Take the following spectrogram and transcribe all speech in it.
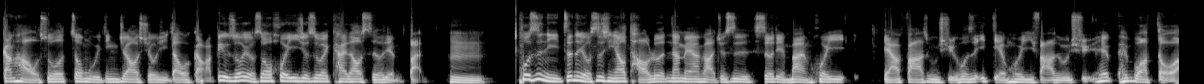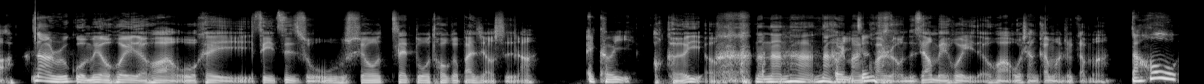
刚好说中午一定就要休息到我干嘛？比如说有时候会议就是会开到十二点半，嗯。或是你真的有事情要讨论，那没办法，就是十二点半会议给他发出去，或是一点会议发出去，黑黑不要抖啊。那如果没有会议的话，我可以自己自主午休，再多偷个半小时啊？哎，可以哦，可以哦。那那那那还蛮宽容的，只要没会议的话，我想干嘛就干嘛。然后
